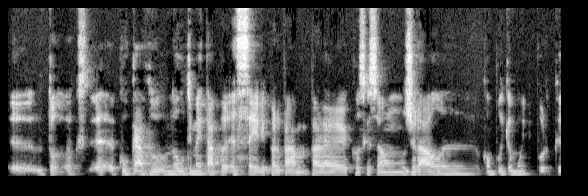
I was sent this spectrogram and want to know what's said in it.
Uh, uh, colocado na última etapa a série para, para, para a classificação geral uh, complica muito porque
